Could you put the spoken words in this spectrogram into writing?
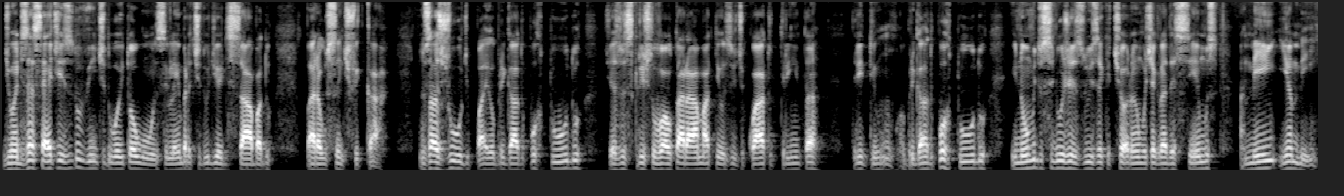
de 1 a 17, Êxodo 20, do 8 ao 11. Lembra-te do dia de sábado para o santificar. Nos ajude, Pai, obrigado por tudo. Jesus Cristo voltará, Mateus 24, 30, 31. Obrigado por tudo. Em nome do Senhor Jesus é que te oramos, te agradecemos. Amém e amém.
